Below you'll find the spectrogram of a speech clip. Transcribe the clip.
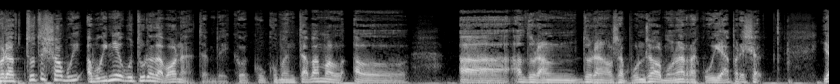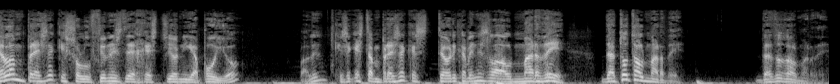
però tot això avui, avui n'hi ha hagut una de bona també, que, que ho comentàvem el, el, uh, el, durant, durant els apunts al món a recull. Ja apareix hi ha l'empresa que és Soluciones de Gestión y Apoyo ¿vale? que és aquesta empresa que és, teòricament és del merder de tot el merder de tot el merder.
